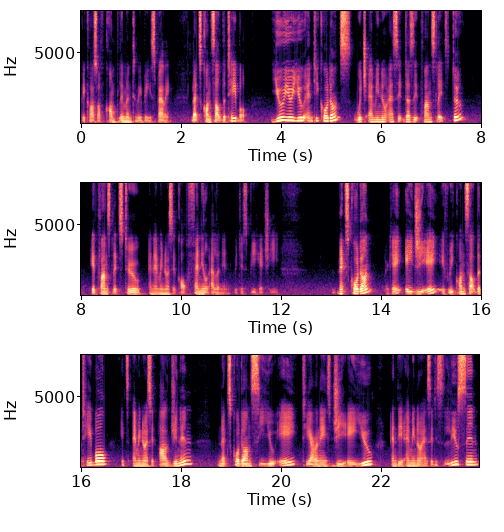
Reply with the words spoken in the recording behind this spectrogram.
Because of complementary base pairing. Let's consult the table. UUU anticodons, which amino acid does it translate to? It translates to an amino acid called phenylalanine, which is PHE. Next codon, okay, AGA, if we consult the table, it's amino acid arginine. Next codon CUA, tRNA is GAU, and the amino acid is leucine,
